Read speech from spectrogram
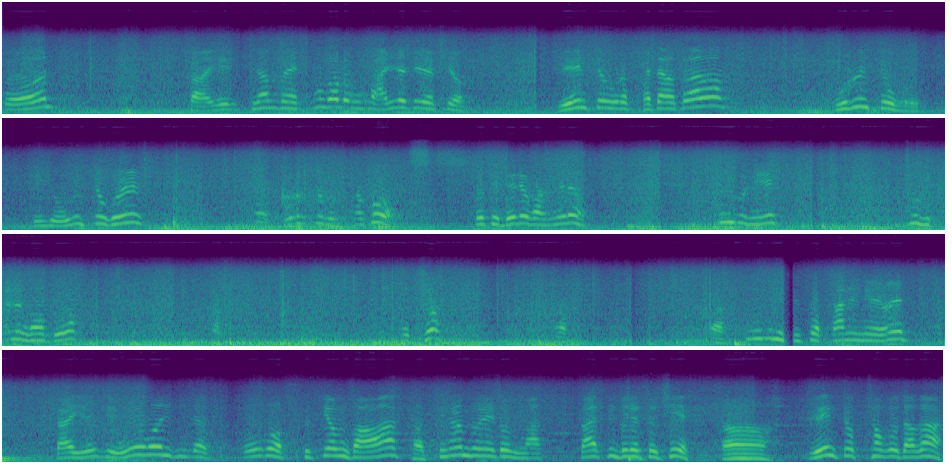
1번 자 이 지난번에 통과로 보고 알려드렸죠 왼쪽으로 가다가 오른쪽으로 여기 오른쪽을 어, 오른쪽으로 가고 이렇게 내려가면은 충분히 이쪽이 가능하고요. 어, 그렇죠? 어. 자, 충분히 주석 가능해요. 자, 여기 5번 진짜 5번 급경사. 자, 지난번에도 마, 말씀드렸듯이, 어, 왼쪽 타고다가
